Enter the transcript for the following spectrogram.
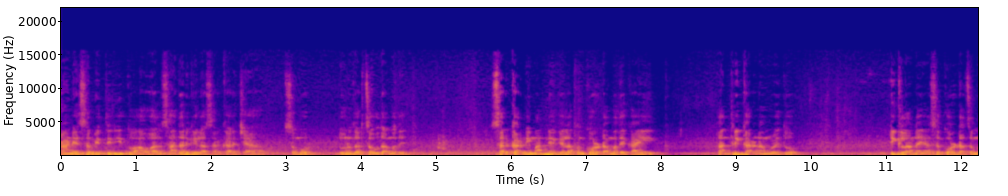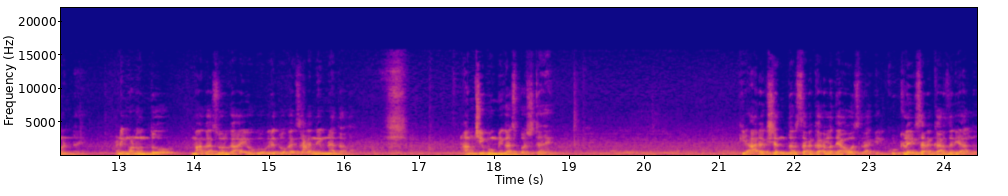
राणे समितीने तो अहवाल सादर केला सरकारच्या समोर दोन हजार चौदामध्ये सरकारने मान्य केला पण कोर्टामध्ये काही तांत्रिक कारणामुळे तो टिकला नाही असं कोर्टाचं म्हणणं आहे. आणि म्हणून तो मागासवर्ग आयोग वगैरे तो काही सगळा नेमण्यात आला. आमची भूमिका स्पष्ट आहे. की आरक्षण तर सरकारला द्यावंच लागेल. कुठलंही सरकार जरी आलं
